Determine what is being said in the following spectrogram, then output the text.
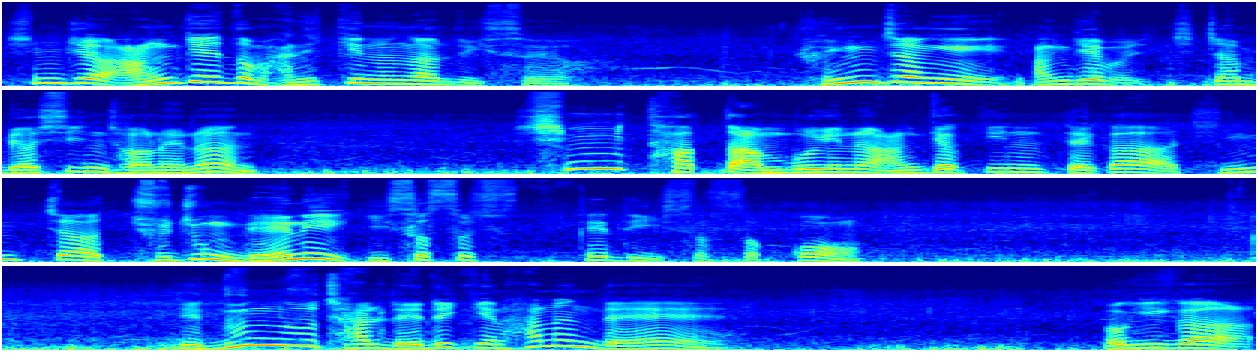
심지어 안개도 많이 끼는 날도 있어요. 굉장히 안개 진짜 몇 시즌 전에는 10m 앞도 안 보이는 안개가 끼는 때가 진짜 주중 내내 있었을 때도 있었었고 눈도 잘 내리긴 하는데 여기가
